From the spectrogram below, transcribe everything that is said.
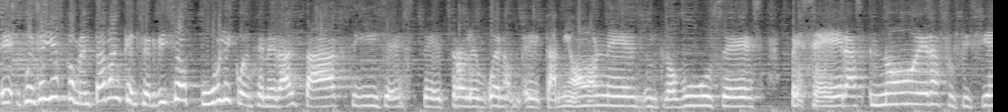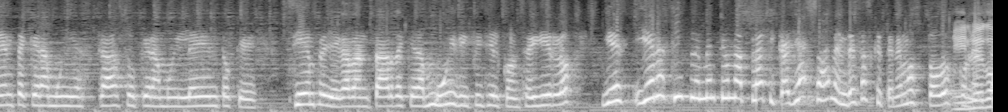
Eh, pues ellos comentaban que el servicio público en general, taxis, este, trole, bueno, eh, camiones, microbuses, peceras, no era suficiente, que era muy escaso, que era muy lento, que siempre llegaban tarde, que era muy difícil conseguirlo. Y, es, y era simplemente una plática, ya saben, de esas que tenemos todos. Y luego,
